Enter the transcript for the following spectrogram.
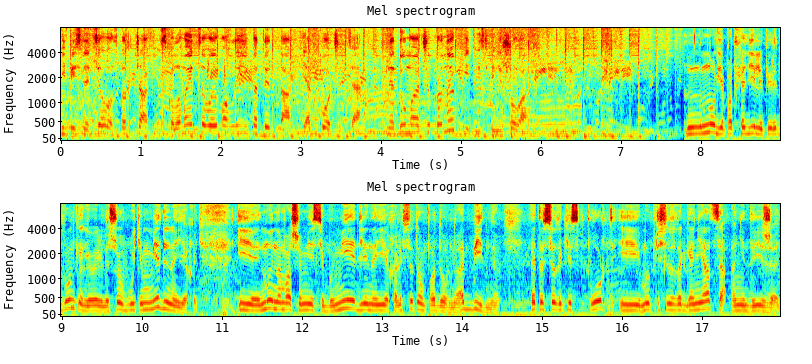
І після цього Сторчак із Коломейцевою могли їхати так, як хочеться, не думаючи про необхідність фінішувати. Многие подходили перед гонкой, говорили, что вы будете медленно ехать. И мы на вашем месте бы медленно ехали, все тому подобное. Обидно. Это все-таки спорт, и мы пришли туда гоняться, а не доезжать.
